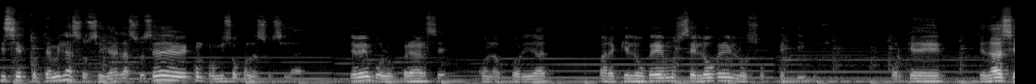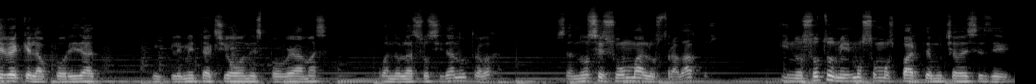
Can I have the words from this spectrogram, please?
es cierto, también la sociedad, la sociedad debe compromiso con la sociedad, debe involucrarse con la autoridad para que logremos, se logren los objetivos. Porque de nada sirve que la autoridad implemente acciones, programas, cuando la sociedad no trabaja. O sea, no se suma a los trabajos. Y nosotros mismos somos parte muchas veces de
